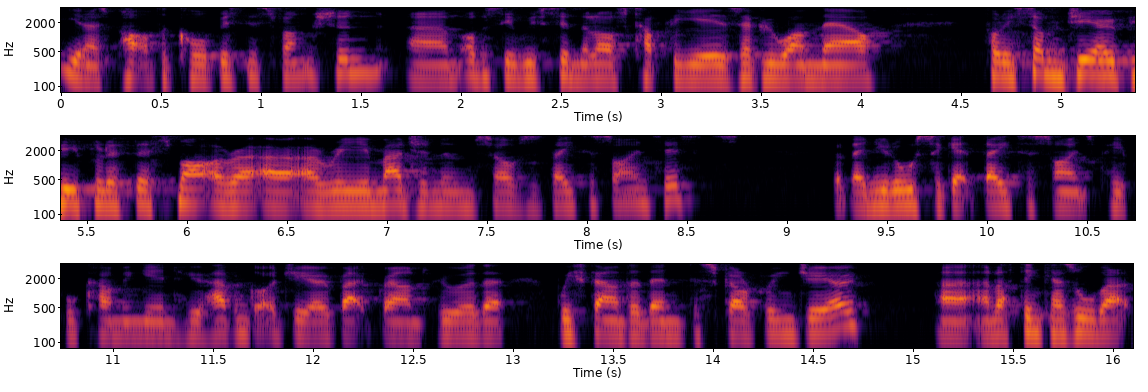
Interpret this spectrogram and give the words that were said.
you know as part of the core business function. Um, obviously, we've seen the last couple of years everyone now probably some geo people if they're smarter are, are reimagining themselves as data scientists but then you'd also get data science people coming in who haven't got a geo background, who are the we found are then discovering geo. Uh, and I think as all that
